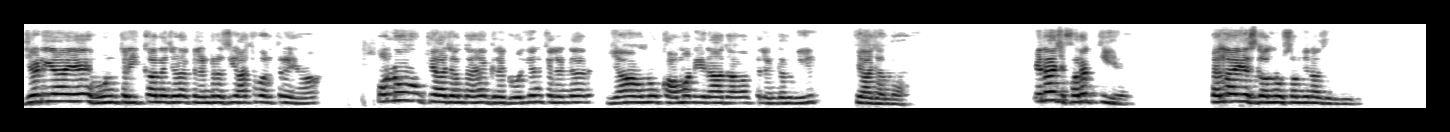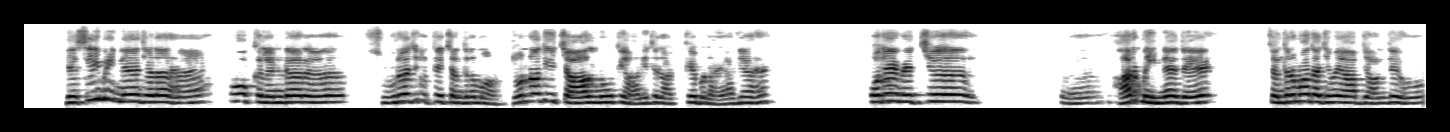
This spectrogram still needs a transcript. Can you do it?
ਜਿਹੜੀਆਂ ਇਹ ਹੁਣ ਤਰੀਕਾਂ ਨੇ, ਜਿਹੜਾ ਕੈਲੰਡਰ ਅਸੀਂ ਅੱਜ ਵਰਤ ਰਹੇ ਹਾਂ, ਉਹਨੂੰ ਕਿਹਾ ਜਾਂਦਾ ਹੈ ਗ੍ਰੈਗੋਰੀਅਨ ਕੈਲੰਡਰ ਜਾਂ ਉਹਨੂੰ ਕਾਮਨ ਏਰਾ ਦਾ ਕੈਲੰਡਰ ਵੀ ਕਿਹਾ ਜਾਂਦਾ ਹੈ। ਇਹਨਾਂ 'ਚ ਫ਼ਰਕ ਕੀ ਹੈ? ਪਹਿਲਾਂ ਇਸ ਗੱਲ ਨੂੰ ਸਮਝਣਾ ਜ਼ਰੂਰੀ ਹੈ। ਦੇਸੀ ਮਹੀਨਾ ਜਿਹੜਾ ਹੈ, ਉਹ ਕੈਲੰਡਰ ਸੂਰਜ ਅਤੇ ਚੰਦਰਮਾ ਦੋਨਾਂ ਦੀ ਚਾਲ ਨੂੰ ਧਿਆਨ ਵਿੱਚ ਰੱਖ ਕੇ ਬਣਾਇਆ ਗਿਆ ਹੈ। ਉਹਦੇ ਵਿੱਚ ਹਰ ਮਹੀਨੇ ਦੇ ਚੰਦਰਮਾ ਦਾ ਜਿਵੇਂ ਆਪ ਜਾਣਦੇ ਹੋ,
